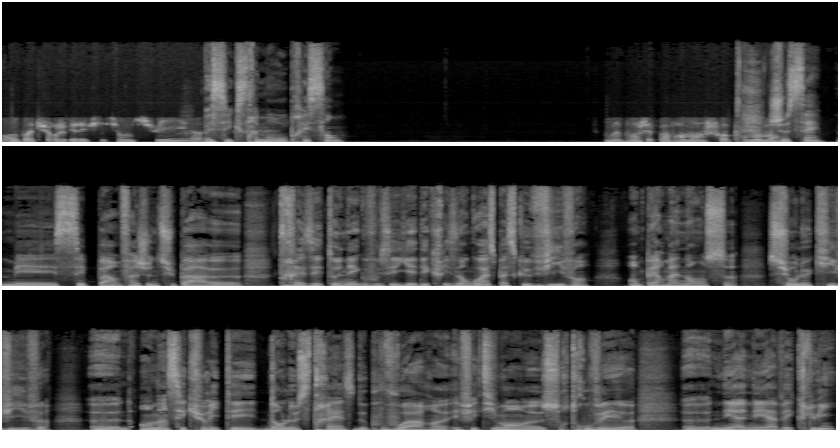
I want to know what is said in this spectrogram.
en voiture, je vérifie si on me suit. Bah, c'est extrêmement oppressant. Mais bon, j'ai pas vraiment le choix pour le moment. Je sais, mais c'est pas. Enfin, je ne suis pas euh, très étonnée que vous ayez des crises d'angoisse parce que vivre en permanence sur le qui-vive, euh, en insécurité, dans le stress de pouvoir euh, effectivement se retrouver nez à nez avec lui,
